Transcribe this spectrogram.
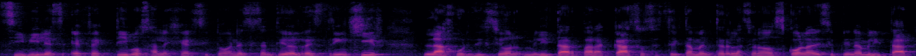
civiles efectivos al ejército. En ese sentido, el restringir la jurisdicción militar para casos estrictamente relacionados con la disciplina militar,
